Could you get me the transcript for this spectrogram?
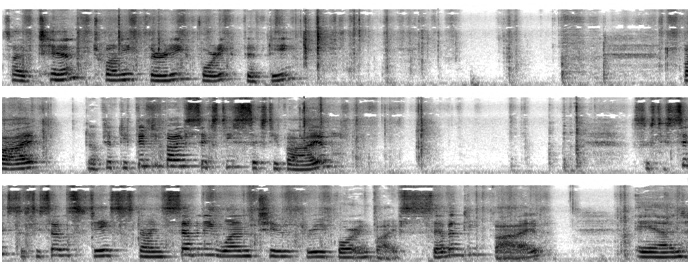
So I have 10, 20, 30, 40, 50, 5, no, 50, 55, 60, 65, 66, 67, 68, 69, 70, 1, 2, 3, 4, and 5. 75. And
